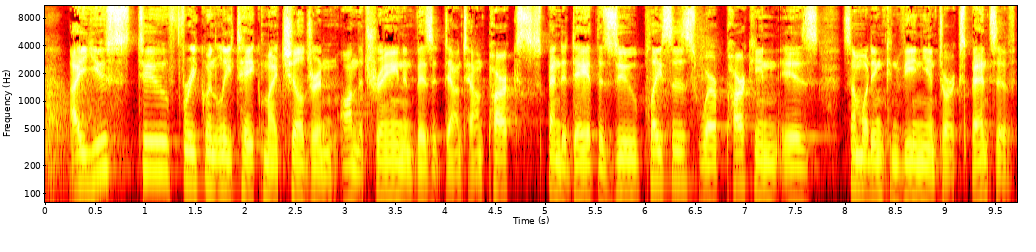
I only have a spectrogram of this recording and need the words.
I used to frequently take my children on the train and visit downtown parks, spend a day at the zoo, places where parking is somewhat inconvenient or expensive.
